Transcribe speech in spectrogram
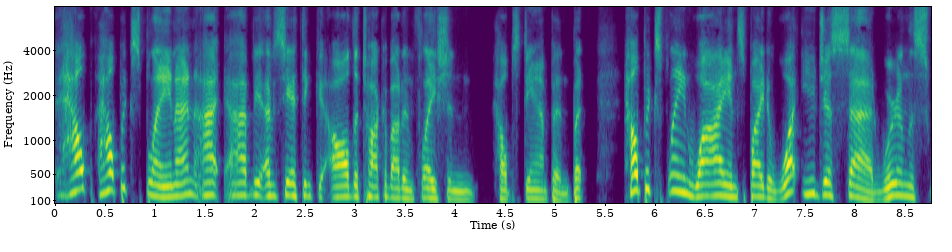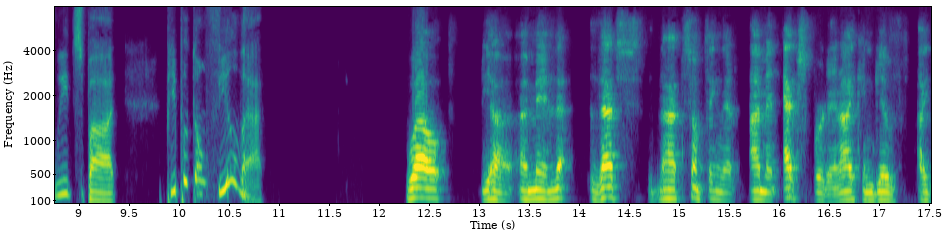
help help explain and I, obviously i think all the talk about inflation helps dampen. But help explain why in spite of what you just said we're in the sweet spot. People don't feel that. Well yeah i mean that, that's not something that i'm an expert in. I can give i,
